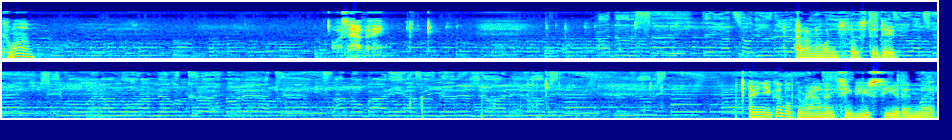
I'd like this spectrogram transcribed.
Come on. What's happening? I don't know what I'm supposed to do. I mean, you could look around and see if you see it in the,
